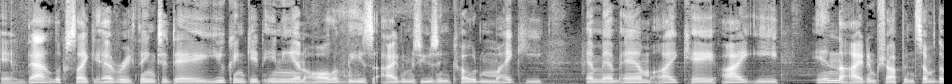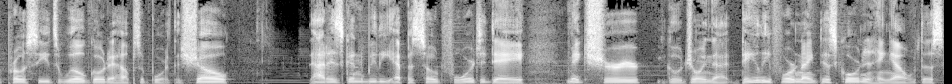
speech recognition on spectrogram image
and that looks like everything today. You can get any and all of these items using code mikey m m m i k i e in the item shop and some of the proceeds will go to help support the show. That is going to be the episode for today. Make sure you go join that daily fortnite discord and hang out with us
